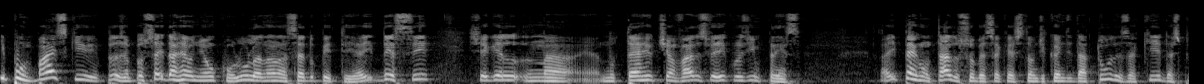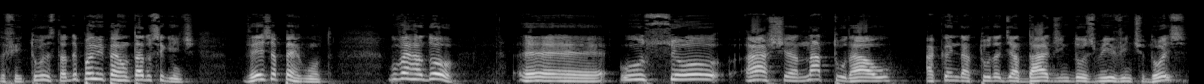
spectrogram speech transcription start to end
E por mais que, por exemplo, eu saí da reunião com Lula lá na sede do PT, aí desci, cheguei na, no térreo, tinha vários veículos de imprensa. Aí perguntado sobre essa questão de candidaturas aqui, das prefeituras, tal, depois me perguntaram o seguinte, veja a pergunta. Governador, é, o senhor acha natural a candidatura de Haddad em 2022?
